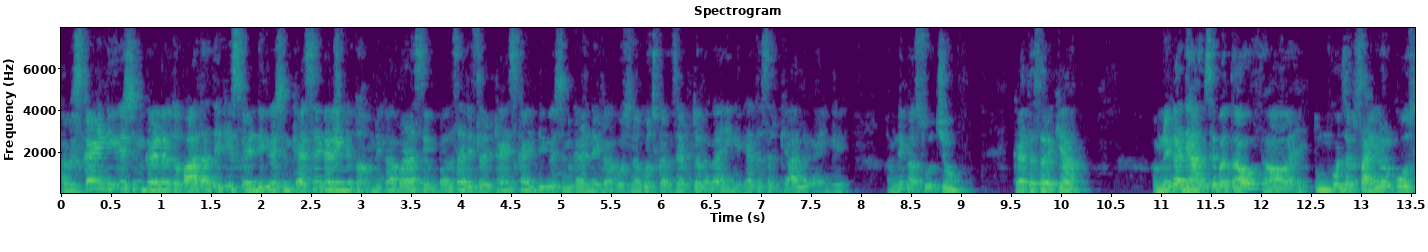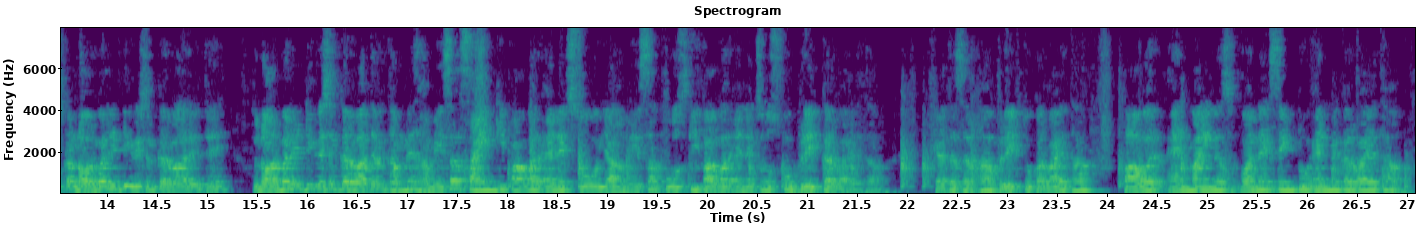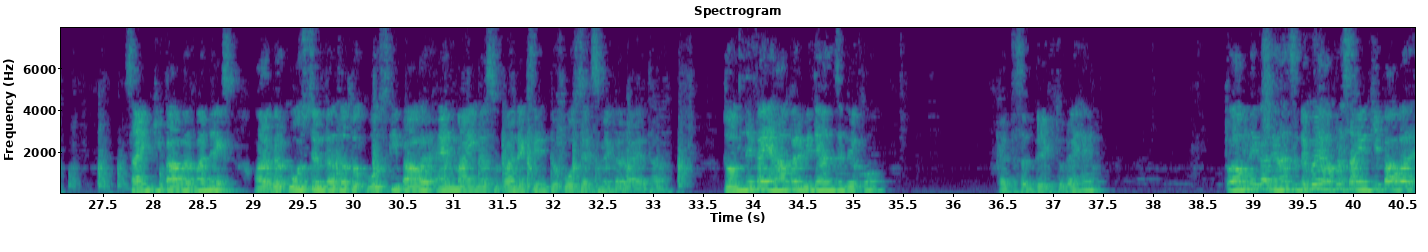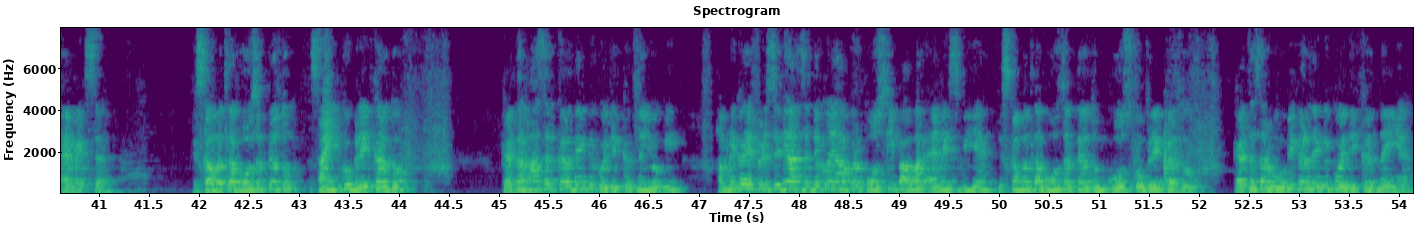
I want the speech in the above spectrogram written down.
अब इसका इंटीग्रेशन करना है तो बात आती है कि इसका इंटीग्रेशन कैसे करेंगे तो हमने कहा बड़ा सिंपल सा रिज़ल्ट है इसका इंटीग्रेशन करने का। कुछ ना कुछ कंसेप्ट तो लगाएँगे। कहते सर, क्या लगाएँगे? हमने कहा, सोचो। कहते सर, क्या? हमने कहा, ध्यान से बताओ तुमको जब साइन और कोस का नॉर्मल इंटीग्रेशन करवा रहे थे तो नॉर्मल इंटीग्रेशन करवाते वक्त हमने हमेशा साइन की पावर एन एक्स हो या हमेशा कोस की पावर एन एक्स हो उसको ब्रेक करवाया था। कहता सर हाँ ब्रेक तो करवाया था। Power n minus one x into n में करवाया था। साइन की पावर वन एक्स और अगर कोस चल रहा था तो कोस की power n minus one x into cos x में करवाया था। तो हमने कहा यहाँ पर भी ध्यान से देखो। कहते सर देख तो रहे हैं। तो हमने कहा ध्यान से देखो यहाँ पर साइन की पावर एम एक्स है। इसका मतलब हो सकता है तुम साइन को ब्रेक कर दो। कहता हाँ सर कर देंगे, कोई दिक्कत नहीं होगी। हमने कहा फिर से ध्यान से देखो यहाँ पर कोस की पावर एन एक्स भी है। इसका मतलब हो सकता है तुम कोस को ब्रेक कर दो। कहते सर वो भी कर देंगे, कोई दिक्कत नहीं है।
